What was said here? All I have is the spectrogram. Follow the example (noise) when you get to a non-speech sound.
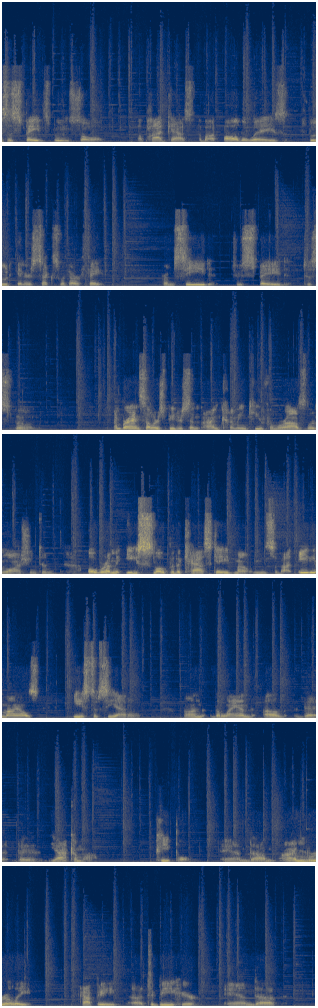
This is Spade Spoon Soul, a podcast about all the ways food intersects with our faith, from seed to spade to spoon. I'm Brian Sellers Petersen. I'm coming to you from Roslyn, Washington, over on the east slope of the Cascade Mountains, about 80 miles east of Seattle, on the land of the, the Yakima people. And um, I'm really happy uh, to be here. And uh,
